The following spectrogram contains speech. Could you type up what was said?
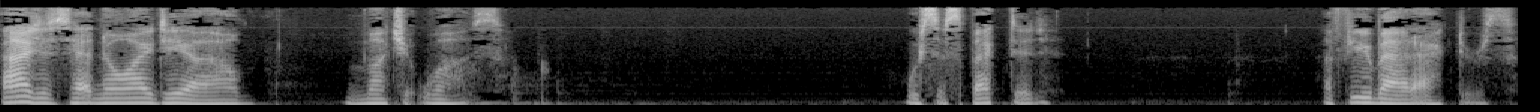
I just had no idea how much it was. We suspected a few bad actors,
